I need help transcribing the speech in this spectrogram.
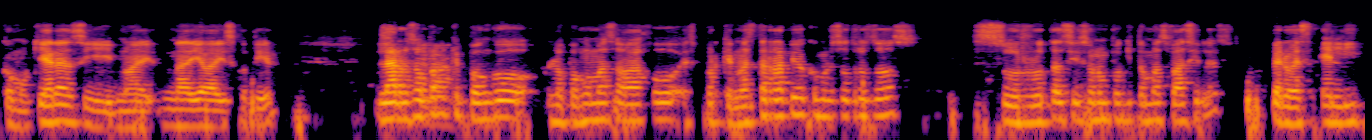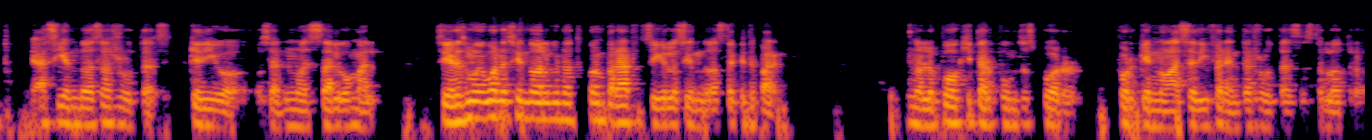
como quieras y no hay, nadie va a discutir. La razón por la que pongo, lo pongo más abajo es porque no es tan rápido como los otros dos. Sus rutas sí son un poquito más fáciles, pero es elite haciendo esas rutas. Que digo, o sea, no es algo mal. Si eres muy bueno haciendo algo y no te pueden parar, síguelo haciendo hasta que te paren. No le puedo quitar puntos por porque no hace diferentes rutas, esto lo otro.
